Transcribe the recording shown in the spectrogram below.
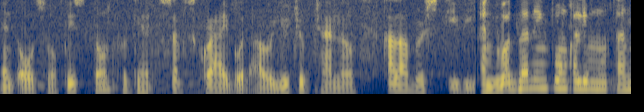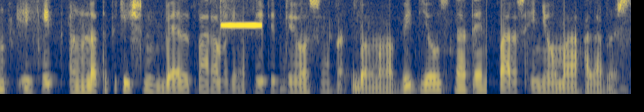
And also, please don't forget to subscribe on our YouTube channel, Calabers TV. And wag na rin pong kalimutan i-hit ang notification bell para maging updated kayo sa ibang mga videos natin para sa inyo mga Calabers.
